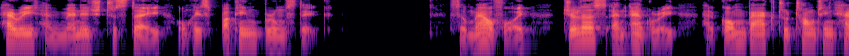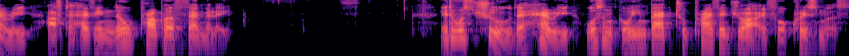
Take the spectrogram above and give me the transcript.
Harry had managed to stay on his bucking broomstick. So Malfoy, jealous and angry, had gone back to taunting Harry after having no proper family. It was true that Harry wasn't going back to Privet Drive for Christmas.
